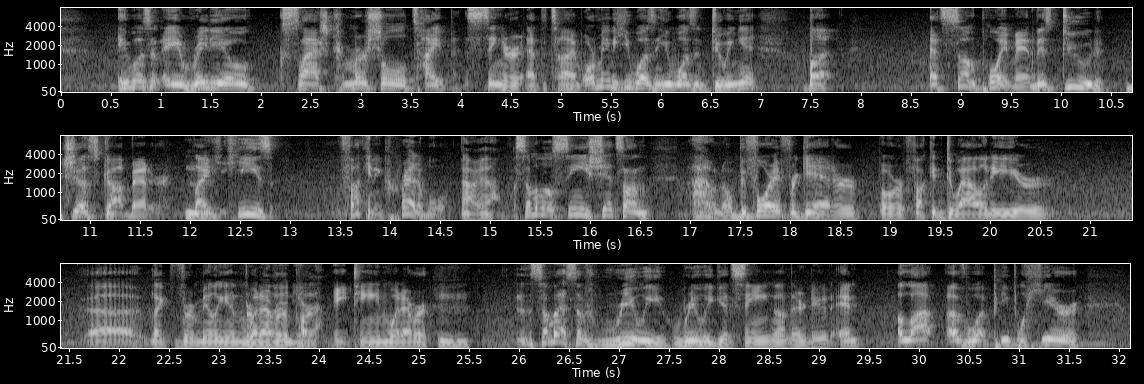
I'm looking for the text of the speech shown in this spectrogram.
he wasn't a radio slash commercial type singer at the time, or maybe he wasn't. He wasn't doing it, but at some point, man, this dude just got better. Like he's fucking incredible. Oh yeah. Some of those singy shits on, I don't know, before I forget or or fucking duality or uh, like Vermilion, whatever Vermilion, part yeah. Mm-hmm. eighteen, whatever. Some of that stuff's really, really good singing on there, dude. And a lot of what people hear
